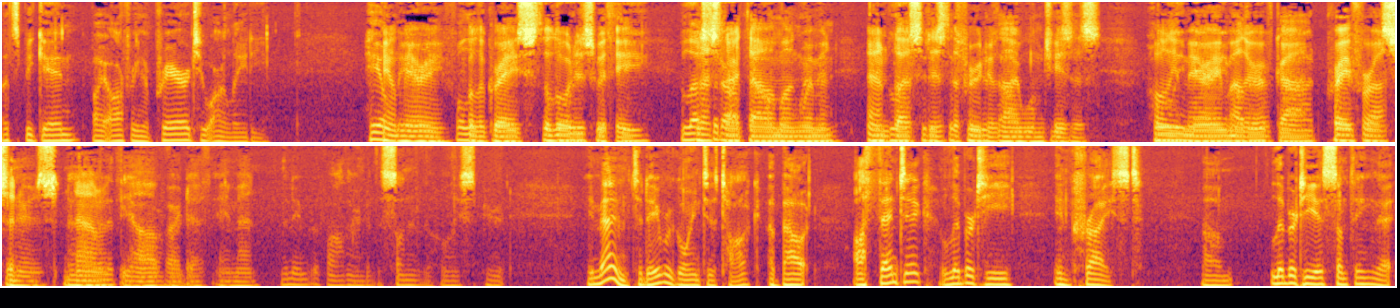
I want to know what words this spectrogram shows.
Let's begin by offering a prayer to Our Lady. Hail, Hail Mary, full of grace, the Lord is with thee. Blessed art thou among women, and blessed is the fruit of thy womb, Jesus. Holy Mary, Mother of God, pray for us sinners, now and at the hour of our death. Amen. In the name of the Father, and of the Son, and of the Holy Spirit. Amen. Today we're going to talk about authentic liberty in Christ. Um, liberty is something that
